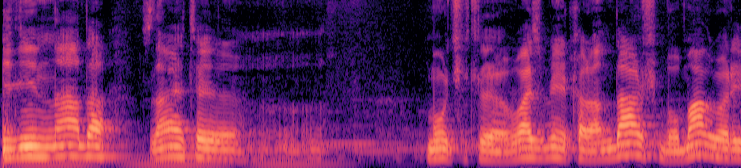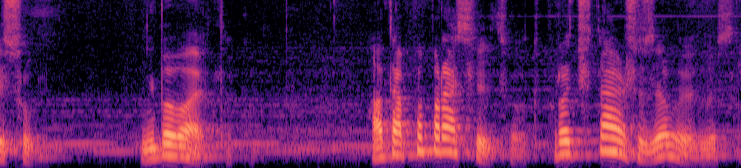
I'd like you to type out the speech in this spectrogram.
И не надо, знаете, мучить, возьми карандаш, бумагу, рисуй. Не бывает такого. А так попросить, вот, прочитаешь, сделай быстро.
